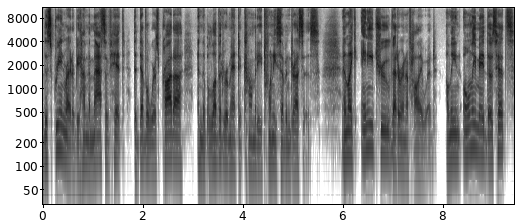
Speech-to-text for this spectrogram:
the screenwriter behind the massive hit The Devil Wears Prada and the beloved romantic comedy 27 Dresses. And like any true veteran of Hollywood, Aline only made those hits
